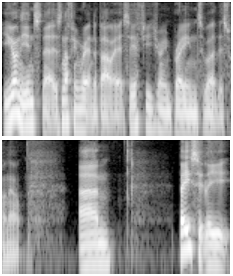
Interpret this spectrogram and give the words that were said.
you go on the internet, there's nothing written about it, so you have to use your own brain to work this one out. Um, basically,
